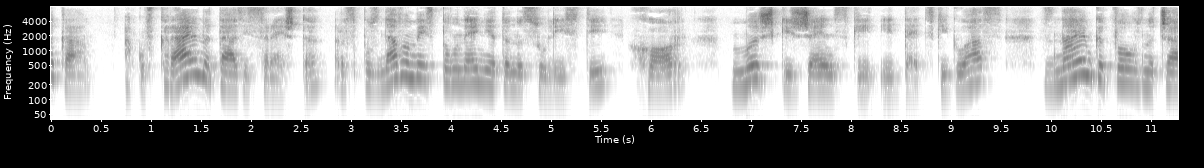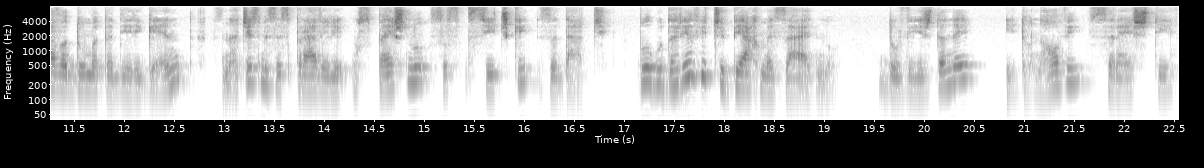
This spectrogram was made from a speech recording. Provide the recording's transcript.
Така, ако в края на тази среща разпознаваме изпълненията на солисти, хор, мъжки, женски и детски глас, знаем какво означава думата диригент, значи сме се справили успешно с всички задачи. Благодаря ви, че бяхме заедно. Довиждане и до нови срещи!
